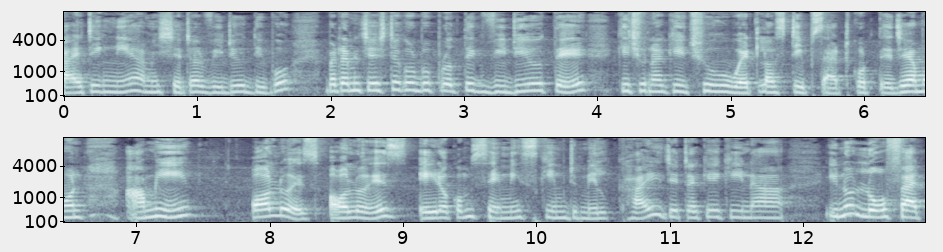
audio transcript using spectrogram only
ডায়েটিং নিয়ে, আমি সেটার ভিডিও দিব। বাট আমি চেষ্টা করব প্রত্যেক ভিডিওতে কিছু না কিছু ওয়েট লস টিপস অ্যাড করতে। যেমন আমি অলওয়েজ অলওয়েজ এইরকম সেমি স্কিমড মিল্ক খাই, যেটাকে কি না you know low fat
